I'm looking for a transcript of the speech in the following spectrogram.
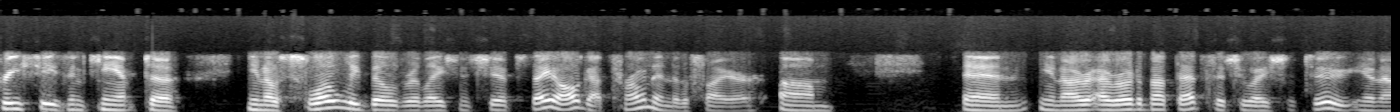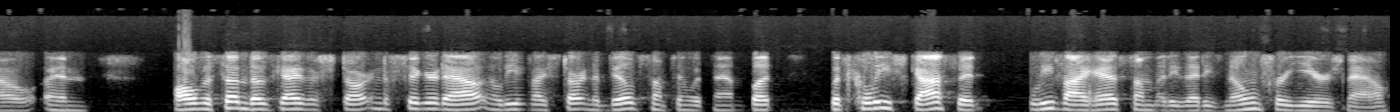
preseason camp to you know slowly build relationships. They all got thrown into the fire. Um, and you know, I, I wrote about that situation too. You know, and all of a sudden those guys are starting to figure it out, and Levi's starting to build something with them. But with Khalif Gossett, Levi has somebody that he's known for years now.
